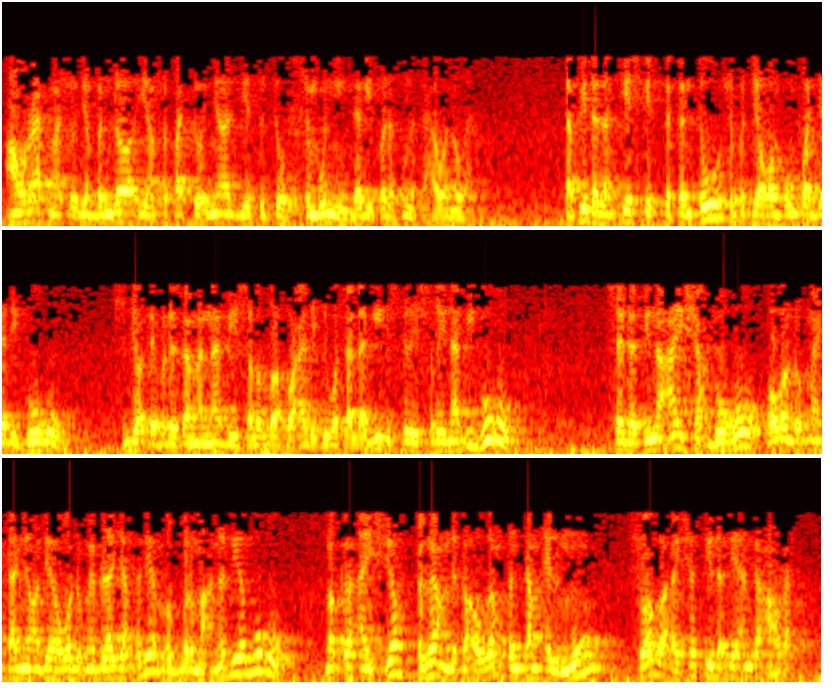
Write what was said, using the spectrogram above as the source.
Aurat maksudnya benda yang sepatutnya dia tutup sembunyi daripada pengetahuan orang. Tapi dalam kes-kes tertentu seperti orang perempuan jadi guru. Sejak daripada zaman Nabi SAW lagi, isteri-isteri Nabi guru. Sayyidatina Aisyah guru. Orang duk main tanya dia, orang duk main belajar ke dia, bermakna dia guru. Maka Aisyah terang dekat orang tentang ilmu, suara Aisyah tidak dianggap aurat.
